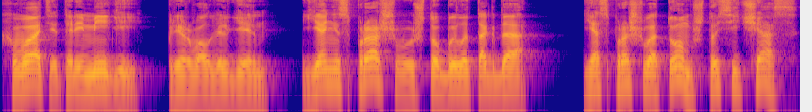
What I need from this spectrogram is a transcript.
«Хватит, Ремигий!» — прервал Вильгельм. «Я не спрашиваю, что было тогда. Я спрашиваю о том, что сейчас.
